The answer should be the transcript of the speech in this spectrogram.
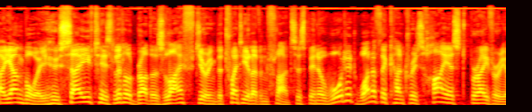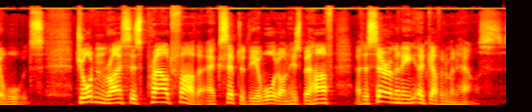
A young boy who saved his little brother's life during the 2011 floods has been awarded one of the country's highest bravery awards. Jordan Rice's proud father accepted the award on his behalf at a ceremony at Government House.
